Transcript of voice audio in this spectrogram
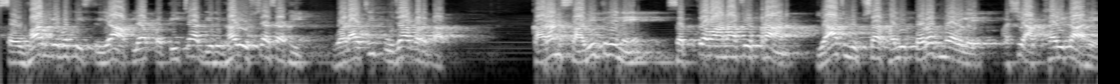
सौभाग्यवती स्त्रिया आपल्या पतीच्या दीर्घायुष्यासाठी वडाची पूजा करतात. कारण सावित्रीने सत्यवानाचे प्राण याच वृक्षाखाली परत मिळवले अशी आख्यायिका आहे.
